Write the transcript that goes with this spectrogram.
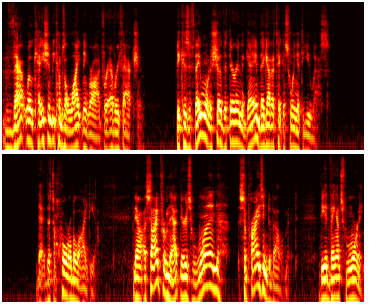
that location becomes a lightning rod for every faction. Because if they want to show that they're in the game, they got to take a swing at the U.S. That, that's a horrible idea. Now, aside from that, there's one surprising development the advanced warning.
